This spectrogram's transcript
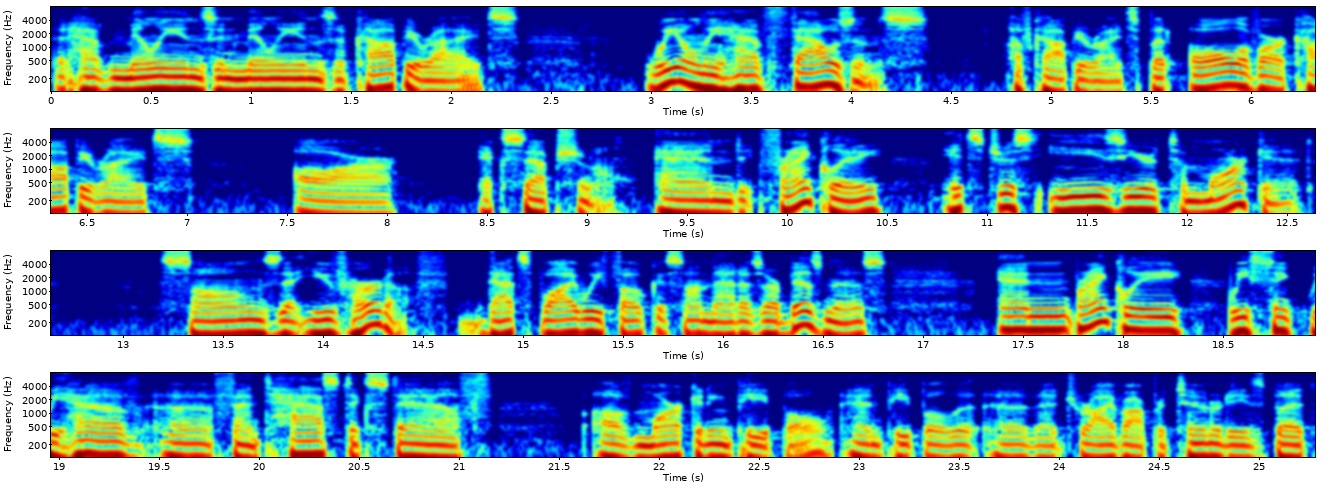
that have millions and millions of copyrights, we only have thousands of copyrights, but all of our copyrights are exceptional. And frankly, it's just easier to market songs that you've heard of. That's why we focus on that as our business. And frankly, we think we have a fantastic staff of marketing people and people uh, that drive opportunities, but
